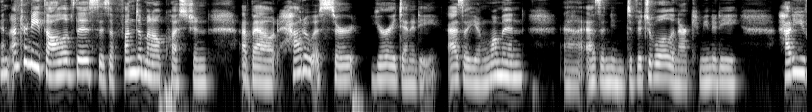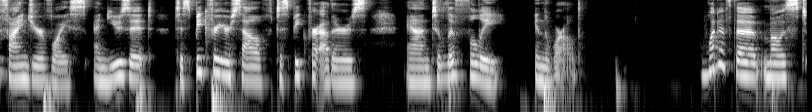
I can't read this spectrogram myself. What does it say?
And underneath all of this is a fundamental question about how to assert your identity as a young woman, uh, as an individual in our community. How do you find your voice and use it to speak for yourself, to speak for others, and to live fully in the world? One of the most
